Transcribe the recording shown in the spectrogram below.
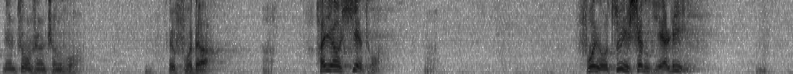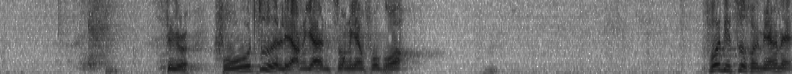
令众生成佛，这福德啊，还要解脱。佛有最胜解力，这就是福字两言庄严佛国。佛的智慧明呢，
